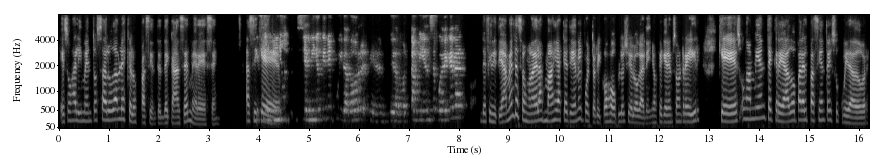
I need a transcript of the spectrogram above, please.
esos alimentos saludables que los pacientes de cáncer merecen. Así que... Si el, niño, tiene cuidador, el cuidador también se puede quedar definitivamente son una de las magias que tiene el Puerto Rico Hope y el Hogar Niños que quieren sonreír, que es un ambiente creado para el paciente y su cuidador.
